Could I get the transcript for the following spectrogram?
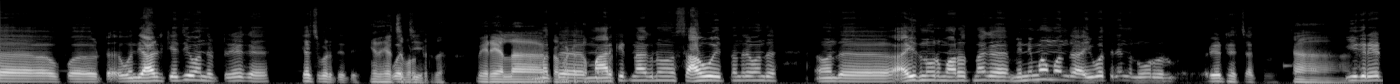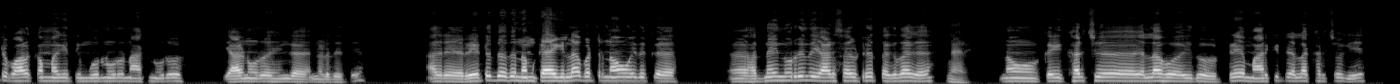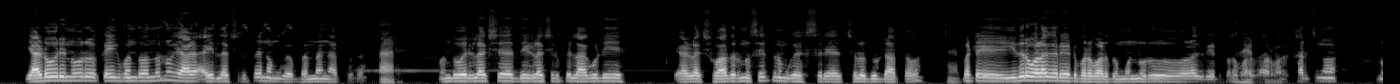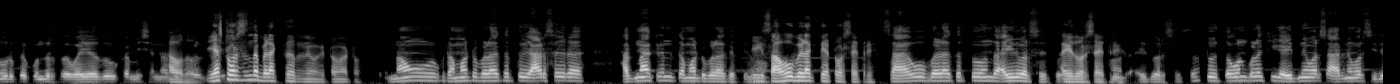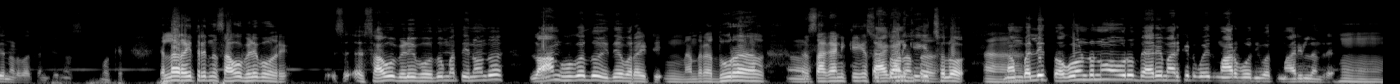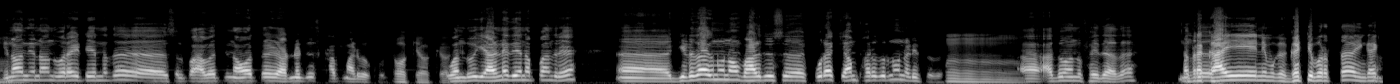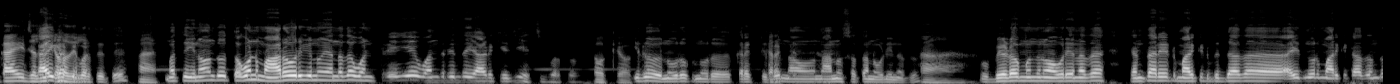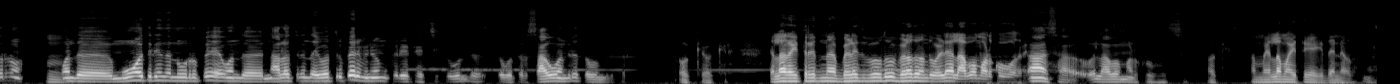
ಒಂದ್ ಎರಡ್ ಕೆಜಿ ಒಂದ್ ಟ್ರೇಗೆ ಹೆಚ್ಚ ಬರ್ತೈತಿ ಬೇರೆ ಎಲ್ಲ. ಮಾರ್ಕೆಟ್ನಾಗ್ನು ಸಾವು ಇತ್ತಂದ್ರೆ ಒಂದ್ ಒಂದ್ ಐದ್ನೂರ್ ಮಾರೋತ್ನಾಗ ಮಿನಿಮಮ್ ಒಂದು ಐವತ್ತರಿಂದ ನೂರು ರೇಟ್ ಹೆಚ್ಚಾಗ್ತದೆ. ಈಗ ರೇಟ್ ಭಾಳ ಕಮ್ಮಿ ಆಗೈತಿ ಮೂರ್ನೂರು ನಾಲ್ಕುನೂರು ಎರಡ್ನೂರು ಹಿಂಗ ನಡೆದೈತಿ. ಆದ್ರೆ ರೇಟದ್ದು ಅದು ನಮ್ಮ ಕೈಯಾಗಿಲ್ಲ ಬಟ್ ನಾವು ಇದಕ್ಕೆ ಹದಿನೈದು ನೂರರಿಂದ ಎರಡು ಸಾವಿರ ಟ್ರೇ ತೆಗ್ದಾಗ ನಾವು ಕೈ ಖರ್ಚು ಎಲ್ಲ ಇದು ಟ್ರೇ ಮಾರ್ಕೆಟ್ ಎಲ್ಲ ಖರ್ಚು ಹೋಗಿ ಎರಡೂವರೆ ನೂರು ಕೈಗೆ ಬಂದು ಅಂದ್ರೂ ಐದು ಲಕ್ಷ ರೂಪಾಯಿ ನಮ್ಗೆ ಬಂದಂಗೆ ಆಗ್ತದೆ. ಒಂದೂವರೆ ಲಕ್ಷ ದೀಡ್ ಲಕ್ಷ ರೂಪಾಯಿ ಲಾಗುಡಿ ಎರಡು ಲಕ್ಷ ಆದ್ರೂ ಸಹಿತ ನಮ್ಗೆ ಸರಿ ಚಲೋ ದುಡ್ಡು ಆಗ್ತಾವ. ಬಟ್ ಇದ್ರ ಒಳಗೆ ರೇಟ್ ಬರಬಾರ್ದು ಮುನ್ನೂರು ಒಳಗೆ ರೇಟ್ ಬರಬಾರ್ದು. ಖರ್ಚು ಖರ್ಚುನು ನೂರು ರೂಪಾಯಿ ಕುಂದಿರ್ತದೆ ಒಯ್ಯೋದು ಕಮಿಷನ್ ಎಷ್ಟು ವರ್ಷದಿಂದ ಬೆಳಗ್ತಿದ್ರಿ ನೀವು ಟೊಮೆಟೊ ನಾವು ಟೊಮೆಟೊ ಬೆಳಕತ್ತು ಎರಡ್ ಸಾವಿರ ಹದಿನಾಲ್ಕರಿಂದ ಟೊಮೆಟೊ ಬೆಳಕತ್ತೀವಿ ಈಗ ಸಾವು ಸಾಹು ಬೆಳಗ್ತಿ ಎಷ್ಟು ವರ್ಷ ಐತ್ರಿ ಸಾವು ಬೆಳಕತ್ತು ಒಂದು ಐದು ವರ್ಷ ಆಯ್ತು. ಐದು ವರ್ಷ ಆಯ್ತು ಐದು ವರ್ಷ ಇತ್ತು ತಗೊಂಡ್ ಬಳಕ ಈಗ ಐದನೇ ವರ್ಷ ಆರನೇ ವರ್ಷ ಇದೇ ನಡ್ದ ಕಂಟಿನ್ಯೂಸ್ ಓಕೆ ಎಲ್ಲಾ ರೈತರಿಂದ ಸಾವು ಬೆಳಿಬಹುದ್ರಿ ಸಾವು ಬೆಳಿಬಹುದು ಮತ್ತೆ ಇನ್ನೊಂದು ಲಾಂಗ್ ಹೋಗೋದು ಇದೇ ವೆರೈಟಿ ಅಂದ್ರ ದೂರ. ಸಾಗಾಣಿಕೆಗೆ ಸಾಗಾಣಿಕೆಗೆ ಚಲೋ. ನಮ್ಮಲ್ಲಿ. ತಗೊಂಡುನು ಅವರು ಬೇರೆ ಮಾರ್ಕೆಟ್ ಒಯ್ದು ಮಾರ್ಬೋದು ಇವತ್ತು ಮಾರಿಲ್ಲ ಅಂದ್ರೆ. ಇನ್ನೊಂದ್ ಇನ್ನೊಂದ್ ವೆರೈಟಿ ಏನದ ಸ್ವಲ್ಪ ಅವತ್ತಿನ ಅವತ್ತ ಎರಡನೇ ದಿವಸ ಕಪ್ ಮಾಡ್ಬೇಕು. ಒಂದು ಎರಡನೇದು ಏನಪ್ಪಾ ಅಂದ್ರೆ ಗಿಡದಾಗನು ನಾವು ಬಹಳ ದಿವಸ ಪೂರಾ ಕೆಂಪ್ ಹರಿದ್ರು ನಡೀತದ. ಅದು ಒಂದು ಫೈದಾ ಅದ. ಅಂದ್ರ ಕಾಯಿ ನಿಮ್ಗೆ ಗಟ್ಟಿ ಬರುತ್ತಾ? ಹಿಂಗಾಗಿ ಕಾಯಿ ಜಲ್ದಿ ಗಟ್ಟಿ ಬರ್ತೈತಿ. ಹಾ. ಮತ್ತೆ ಇನ್ನೊಂದು ತಗೊಂಡ್ ಮಾರೋರಿಗೂ ಏನದ? ಒಂದ್ ಟ್ರೇಗೆ ಒಂದರಿಂದ ಎರಡು ಕೆಜಿ ಹೆಚ್ಚಿಗೆ ಬರ್ತದ. Okay okay. ಇದು ನೂರಕ್ ನೂರು ಕರೆಕ್ಟ್ ಇದು. Correct. ನಾವು ನಾನು ಸತ ನೋಡಿನದು. ಬೇಡೋ ಮುಂದನು ಅವ್ರೇನದ ಎಂತ ರೇಟ್ ಮಾರ್ಕೆಟ್ ಬಿದ್ದಾದ? ಐದ್ನೂರ್ ಮಾರ್ಕೆಟ್ ಆದಂದ್ರು ಹ್ಮ್. ಒಂದ್ ಮೂವತ್ತರಿಂದ ನೂರ್ ರೂಪಾಯಿ ಒಂದ್ ನಲವತ್ತರಿಂದ ಐವತ್ತು ರೂಪಾಯಿ ಮಿನಿಮಮ್ ರೇಟ್ ಹೆಚ್ಚಿ ತಗೊಂಡು ತಗೋತಾರೆ. ಸಾವು ಅಂದ್ರೆ ತಗೊಂಡ್ಬಿಡ್ತಾರ. Okay okay. ಎಲ್ಲ ರೈತರು ಇದನ್ನ ಬೆಳೆದ್ಬೋದು ಬೆಳೆದು ಒಂದು ಒಳ್ಳೆ ಲಾಭ ಮಾಡ್ಕೋಬೋದ್ರಿ. ಹಾ ಸಾ ಲಾಭ ಮಾಡ್ಕೋಬಹುದು ಸರ್. ನಮ್ಮೆಲ್ಲ ಮಾಹಿತಿಗಾಗಿ ಧನ್ಯವಾದ.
